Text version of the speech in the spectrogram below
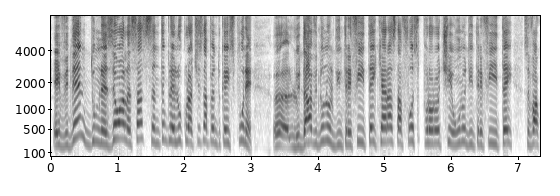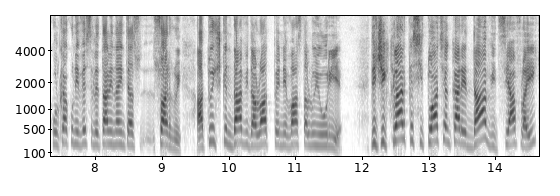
Evident, Dumnezeu a lăsat să se întâmple lucrul acesta pentru că îi spune ă, lui David, unul dintre fiii tăi, chiar asta a fost prorocie, unul dintre fiii tăi se va culca cu nevestele tale înaintea soarelui. Atunci când David a luat pe nevasta lui Urie. Deci e clar că situația în care David se află aici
